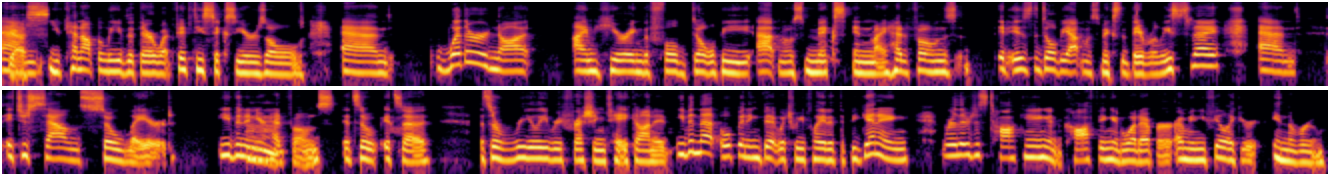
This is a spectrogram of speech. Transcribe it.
And yes. you cannot believe that they're, what, 56 years old. And whether or not I'm hearing the full Dolby Atmos mix in my headphones, it is the Dolby Atmos mix that they released today. And it just sounds so layered even in mm. your headphones. It's a it's a it's a really refreshing take on it. Even that opening bit, which we played at the beginning, where they're just talking and coughing and whatever. I mean, you feel like you're in the room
